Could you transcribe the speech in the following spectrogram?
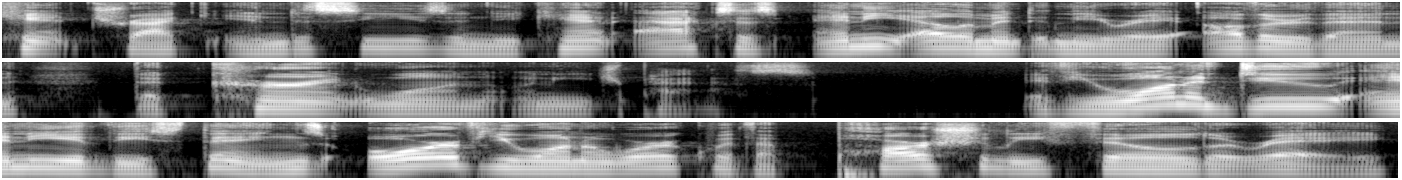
can't track indices, and you can't access any element in the array other than the current one on each pass. If you want to do any of these things, or if you want to work with a partially filled array,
